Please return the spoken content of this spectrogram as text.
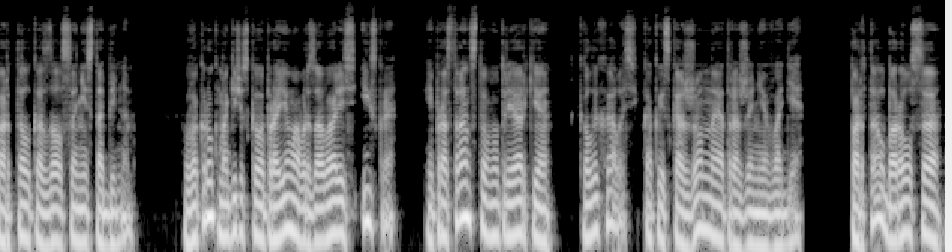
портал казался нестабильным. Вокруг магического проема образовались искры, и пространство внутри арки колыхалось, как искаженное отражение в воде. Портал боролся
